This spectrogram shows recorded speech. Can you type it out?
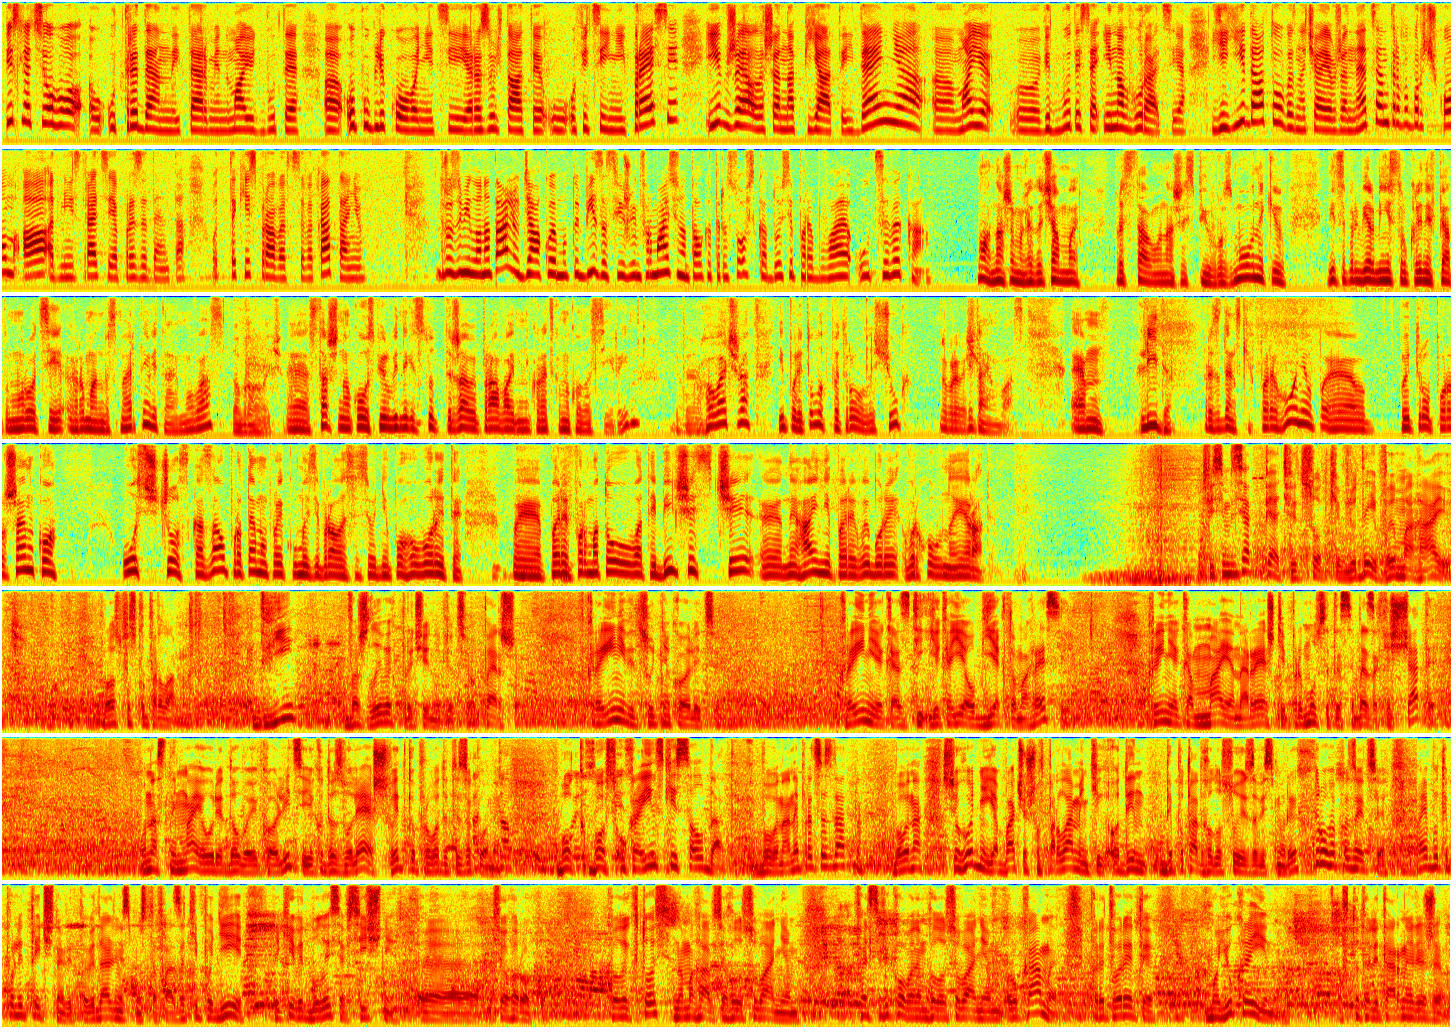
Після цього у триденний термін мають бути е, опубліковані ці результати у офіційній пресі, і вже лише на п'ятий день е, має е, відбутися інавгурація. Її дату визначає вже не центр виборчком, а адміністрація президента. От такі справи в ЦВК. Таню. Зрозуміло, Наталю. Дякуємо тобі за свіжу інформацію. Наталка Тарасовська досі перебуває у ЦВК. Ну, а нашим глядачам ми представимо наших співрозмовників. Віце-прем'єр-міністр України в п'ятому році Роман Безсмертний. Вітаємо вас. Доброго вечора. Е, Старший науковий співробітник Інституту держави права імені Корецького Микола Сірий. Доброго вечора. І політолог Петро Олещук. Добрий вечір. Вітаємо вас. Ем, лідер президентських перегонів е, Петро Порошенко. Ось що сказав про тему, про яку ми зібралися сьогодні поговорити: Е, переформатовувати більшість чи негайні перевибори Верховної Ради. 85% людей вимагають розпуску парламенту. Дві важливих причини для цього. Перше, в країні відсутня коаліція. В країні, яка, яка є об'єктом агресії, в країні, яка має нарешті примусити себе захищати, нас немає урядової коаліції, яка дозволяє швидко проводити закони. Бо, бо український солдат, бо вона не працездатна. Бо вона сьогодні я бачу, що в парламенті один депутат голосує за вісьмерих. Друга позиція має бути політична відповідальність Мустафа за ті події, які відбулися в січні е, цього року, коли хтось намагався голосуванням, фальсифікованим голосуванням руками перетворити мою країну в тоталітарний режим.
